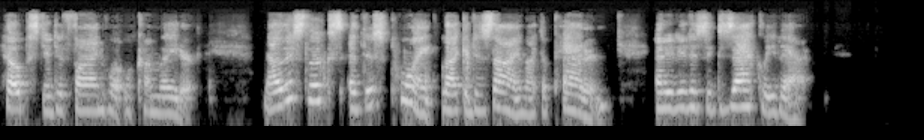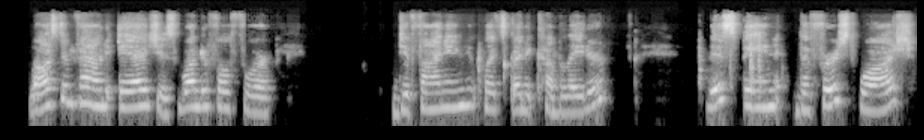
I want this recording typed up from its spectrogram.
helps to define what will come later. Now this looks at this point like a design, like a pattern, and it is exactly that. Lost and Found Edge is wonderful for defining what's going to come later. This being the first wash,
